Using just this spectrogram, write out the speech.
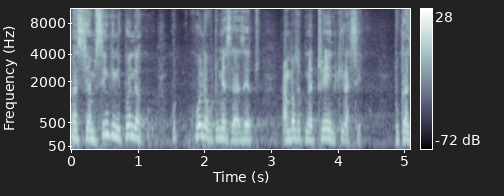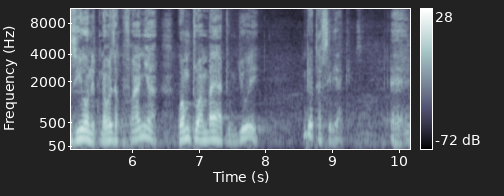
basi cha msingi ni kwenda kwenda kutumia silaha zetu ambazo tuna train kila siku, tukazione tunaweza kufanya kwa mtu ambaye hatumjui. Ndio tafsiri yake. Eh.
